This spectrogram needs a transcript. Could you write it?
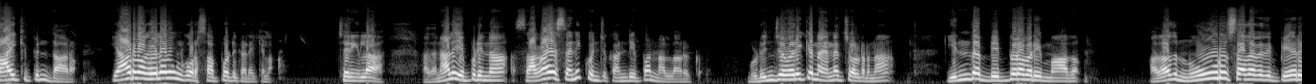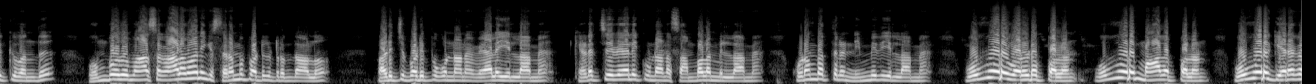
தாய்க்கு பின் தாரம். யார் வகையில் உங்களுக்கு ஒரு சப்போர்ட் கிடைக்கலாம். சரிங்களா? அதனால் எப்படின்னா சகாய சனி கொஞ்சம் கண்டிப்பாக நல்லாயிருக்கும் முடிஞ்ச வரைக்கும் நான் என்ன சொல்கிறேன்னா இந்த பிப்ரவரி மாதம் அதாவது நூறு சதவீத பேருக்கு வந்து ஒம்பது மாத காலமாக நீங்கள் சிரமப்பட்டுக்கிட்டு இருந்தாலும் படித்த படிப்புக்கு உண்டான வேலை இல்லாமல் கிடைச்ச வேலைக்கு உண்டான சம்பளம் இல்லாமல் குடும்பத்தில் நிம்மதி இல்லாமல் ஒவ்வொரு வருட பலன் ஒவ்வொரு மாத பலன் ஒவ்வொரு கிரக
